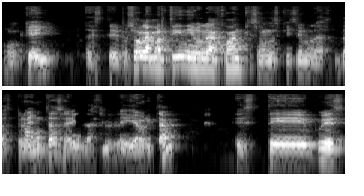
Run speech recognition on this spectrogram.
Ok, este, pues hola Martín y hola Juan, que son los que hicieron las, preguntas, ahí las leí ahorita. Este, pues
